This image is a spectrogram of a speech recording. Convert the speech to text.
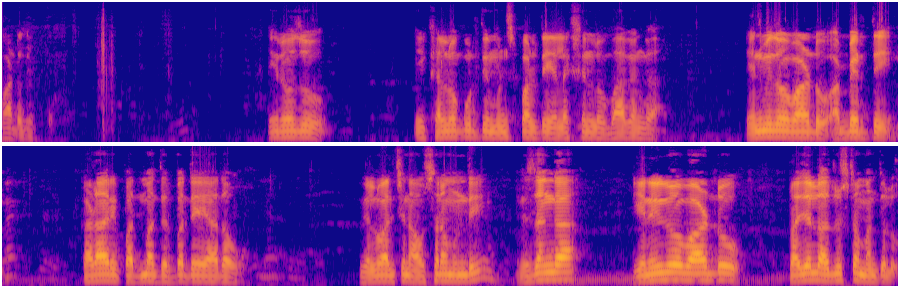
మాట చెప్తా. ఈరోజు ఈ కల్వకుర్తి మున్సిపాలిటీ ఎలక్షన్లో భాగంగా ఎనిమిదో వార్డు అభ్యర్థి కడారి పద్మ తిరుపతి యాదవ్ గెలవాల్సిన అవసరం ఉంది. నిజంగా ఎనిమిదో వార్డు ప్రజలు అదృష్టవంతులు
